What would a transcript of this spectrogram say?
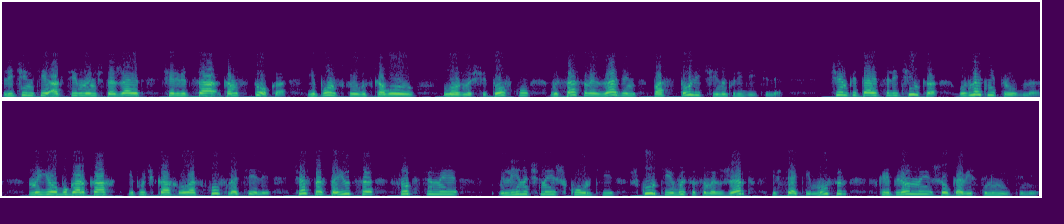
Личинки активно уничтожают червеца комстока, японскую восковую ложнощитовку, высасывая за день по 100 личинок вредителя. Чем питается личинка, узнать нетрудно. На ее бугорках и пучках волосков на теле часто остаются собственные линочные шкурки, шкурки высосанных жертв и всякий мусор, скрепленный шелковистыми нитями.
